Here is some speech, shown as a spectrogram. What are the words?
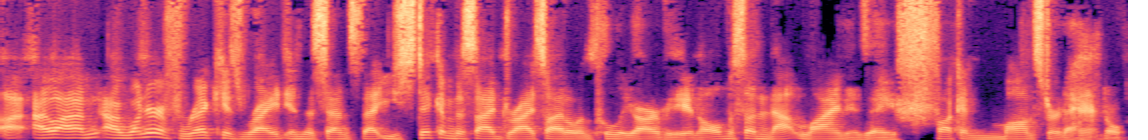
I, I, I, wonder if Rick is right in the sense that you stick him beside Draisaitl and Puljujarvi, and all of a sudden that line is a fucking monster to handle.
